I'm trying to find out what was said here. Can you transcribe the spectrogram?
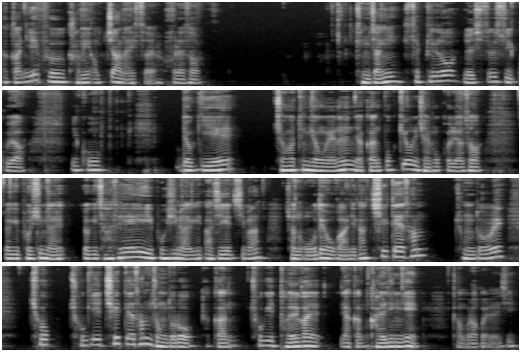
약간 EF 감이 없지 않아 있어요. 그래서 굉장히 새 필로 열심히 쓸 수 있고요. 그리고 여기에 저 같은 경우에는 약간 뽑기온이 잘못 걸려서 여기 보시면 여기 자세히 보시면 아시겠지만 저는 5대5가 아니라 7대3 정도의 촉 촉이 7대 3 정도로 약간 촉이 덜 갈, 약간 갈린 게, 그니까 뭐라고 해야 되지?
